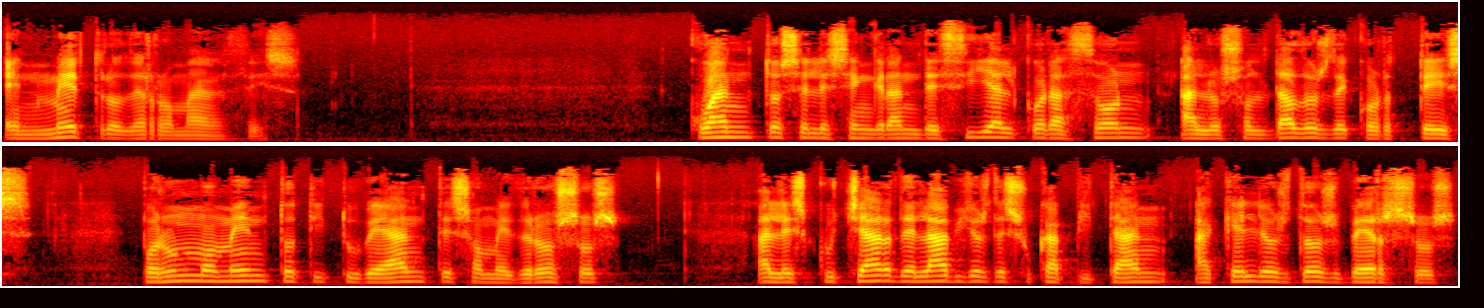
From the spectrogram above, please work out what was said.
en metro de romances. Cuánto se les engrandecía el corazón a los soldados de Cortés por un momento titubeantes o medrosos, al escuchar de labios de su capitán aquellos dos versos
